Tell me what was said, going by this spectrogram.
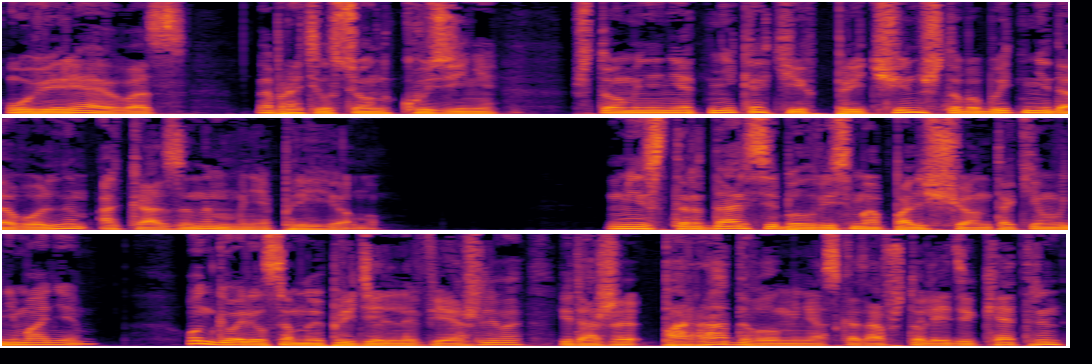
«Уверяю вас», — обратился он к кузине, «что у меня нет никаких причин, чтобы быть недовольным оказанным мне приемом». Мистер Дарси был весьма польщен таким вниманием. Он говорил со мной предельно вежливо и даже порадовал меня, сказав, что леди Кэтрин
